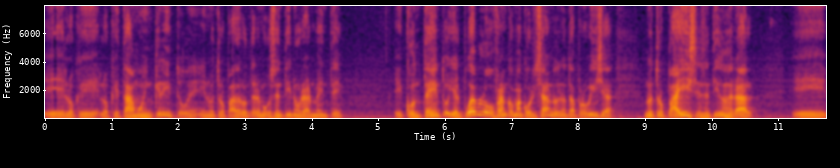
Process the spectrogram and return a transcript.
eh, lo que lo que estamos inscritos en, en nuestro padrón, tenemos que sentirnos realmente eh. Y el pueblo franco-macorizano de nuestra provincia, nuestro país en sentido general, eh,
